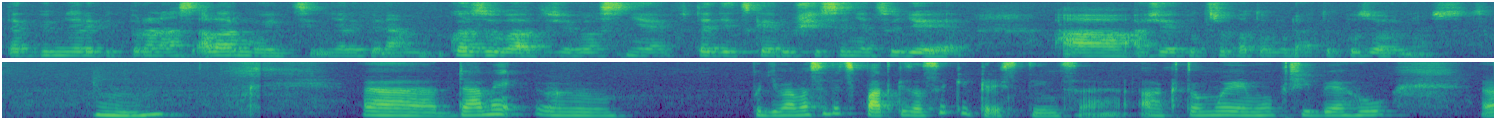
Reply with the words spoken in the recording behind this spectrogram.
tak by měly být pro nás alarmující, měly by nám ukazovat, že vlastně v té dětské duši se něco děje a, a že je potřeba tomu dát tu pozornost. Hmm. Eh, dámy, eh, podíváme se teď zpátky zase ke Kristýnce a k tomu jejímu příběhu. Eh,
